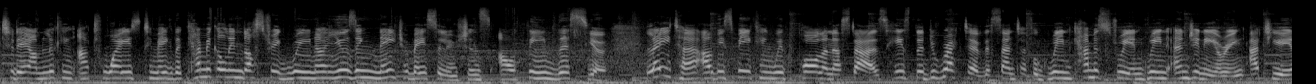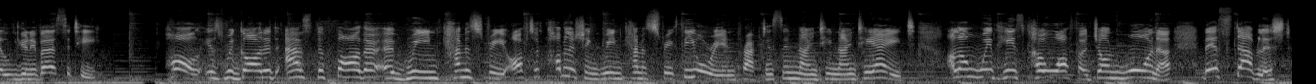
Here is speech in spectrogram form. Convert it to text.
Today I'm looking at ways to make the chemical industry greener using nature-based solutions, our theme this year. Later, I'll be speaking with Paul Anastas. He's the director of the Center for Green Chemistry and Green Engineering at Yale University. Paul is regarded as the father of green chemistry after publishing Green Chemistry Theory and Practice in 1998. Along with his co-author, John Warner, they established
